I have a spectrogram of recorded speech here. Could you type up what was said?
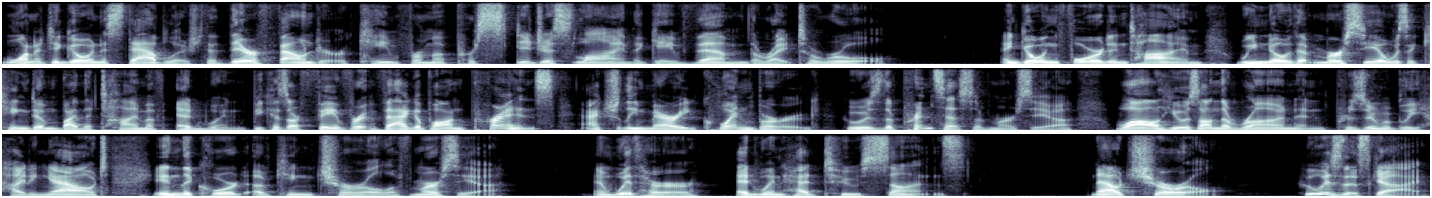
wanted to go and establish that their founder came from a prestigious line that gave them the right to rule. And going forward in time, we know that Mercia was a kingdom by the time of Edwin, because our favorite vagabond prince actually married Cwenburg, who was the princess of Mercia, while he was on the run and presumably hiding out in the court of King Churl of Mercia. And with her, Edwin had two sons. Now, Churl, who is this guy?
